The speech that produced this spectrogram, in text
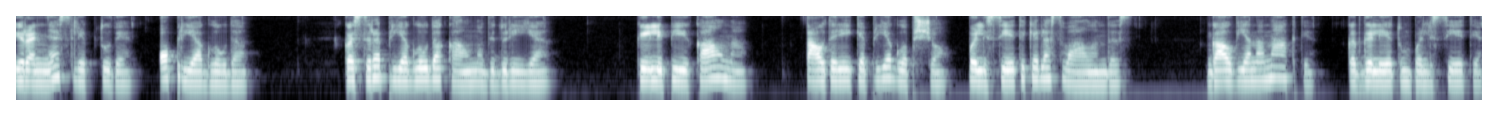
yra neslėptuvė, o prieglauda. Kas yra prieglauda kalno viduryje? Kai lipi į kalną, tau tai reikia prieglopščio palisėti kelias valandas. Gal vieną naktį, kad galėtum palisėti,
